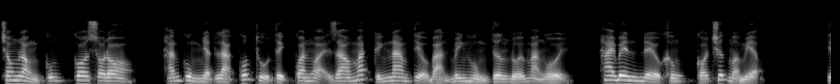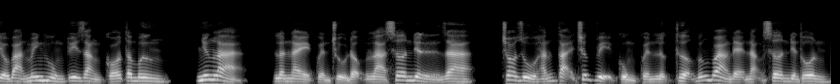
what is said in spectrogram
trong lòng cũng có so đo, hắn cùng Nhật Lạc quốc thủ tịch quan ngoại giao mắt kính nam tiểu bản Minh Hùng tương đối mà ngồi, hai bên đều không có trước mở miệng. Tiểu bản Minh Hùng tuy rằng có tâm bưng, nhưng là, lần này quyền chủ động là Sơn Điền ra, cho dù hắn tại chức vị cùng quyền lực thượng vững vàng đè nặng Sơn Điền thôn,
